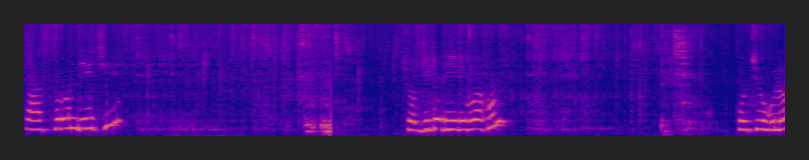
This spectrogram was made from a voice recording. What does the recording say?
পাঁচ ফোড়ন দিয়েছি। সবজিটা দিয়ে দেবো এখন। কচুগুলো।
